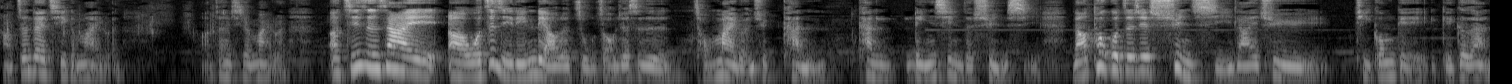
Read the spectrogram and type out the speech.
好，针对七个脉轮，啊，针对七个脉轮，呃，其实，在呃我自己临疗的主轴就是从脉轮去看看灵性的讯息，然后透过这些讯息来去。提供给给个案，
